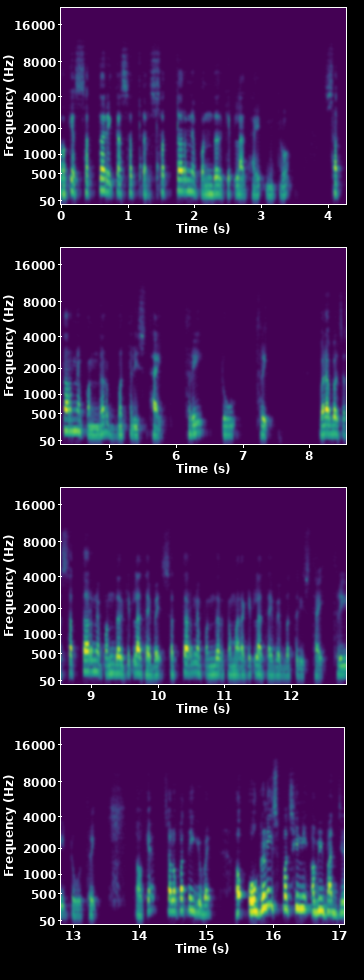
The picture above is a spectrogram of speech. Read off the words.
ઓકે, સત્તર એકા સત્તર. સત્તર ને પંદર કેટલા થાય મિત્રો? સત્તર ને પંદર, બત્રીસ થાય. Three, two, three. બરાબર છે? સત્તર ને પંદર કેટલા થાય ભાઈ? સત્તર ને પંદર તમારા કેટલા થાય ભાઈ? બત્રીસ થાય. થ્રી ટુ થ્રી ઓકે ચલો પતી ગયું ભાઈ. ઓગણીસ પછીની અવિભાજ્ય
